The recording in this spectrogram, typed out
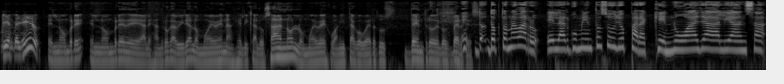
Bienvenido. El nombre, el nombre de Alejandro Gaviria lo mueven Angélica Lozano, lo mueve Juanita Goberdus dentro de los Eh, verdes. do- doctor Navarro, el argumento suyo para que no haya alianza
